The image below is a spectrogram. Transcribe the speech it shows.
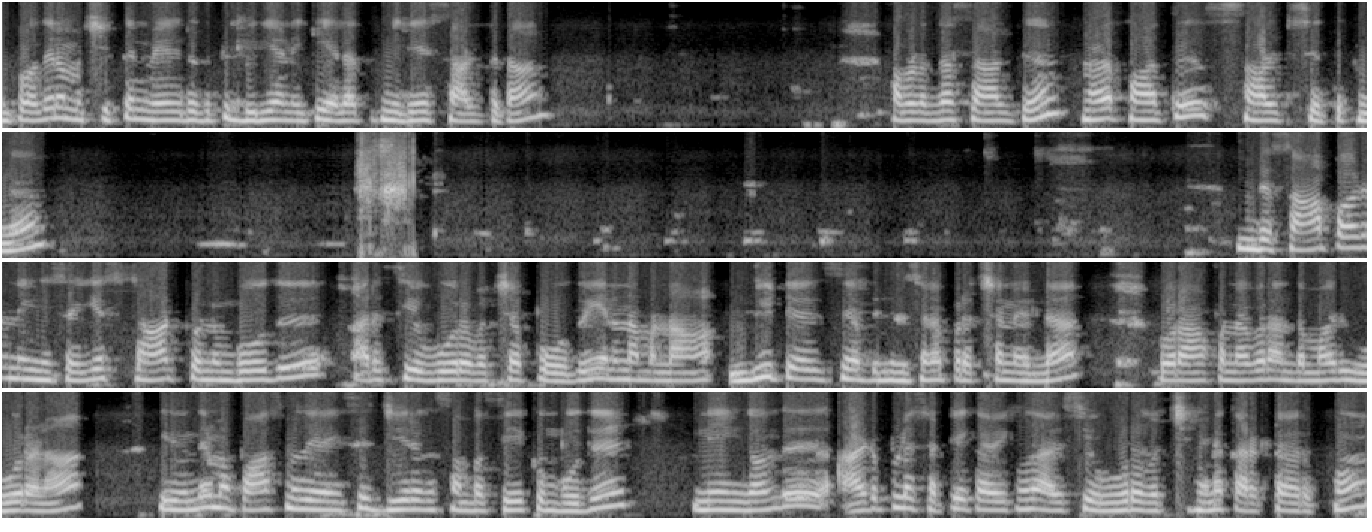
இப்போ வந்து நம்ம சிக்கன் வேகிறதுக்கு பிரியாணிக்கு எல்லாத்துக்கும் இதே சால்ட்டு தான். அவ்வளோதான் சால்ட்டு நல்லா பார்த்து சால்ட் சேர்த்துக்குங்க. இந்த சாப்பாடு நீங்க செய்ய ஸ்டார்ட் பண்ணும்போது அரிசியை ஊற வச்சா போதும். ஏன்னா நம்ம நான் வீட்டு அரிசி அப்படின்னு இருந்துச்சுன்னா பிரச்சனை இல்லை. ஒரு ஹாஃப் அன் அவர் அந்த மாதிரி ஊறலாம். இது வந்து நம்ம பாஸ்மதி அரிசி ஜீரக சம்பா சேர்க்கும் போது நீங்க வந்து அடுப்புல சட்டியை காய்க்கும் போது அரிசியை ஊற வச்சீங்கன்னா கரெக்டா இருக்கும்.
